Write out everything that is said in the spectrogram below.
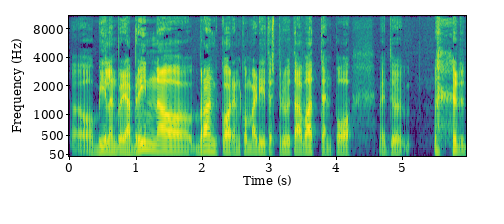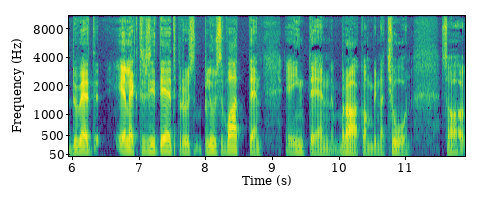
och bilen börjar brinna och brandkåren kommer dit och sprutar vatten på vet du, du vet, elektricitet plus, plus vatten är inte en bra kombination. Så,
